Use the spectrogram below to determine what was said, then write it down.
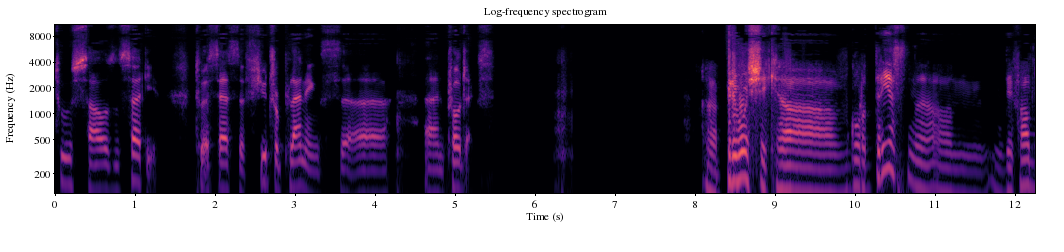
2030 to assess the future plannings uh, and projects. Э, перевозчик э, в город Дрезден, ДФАБ,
